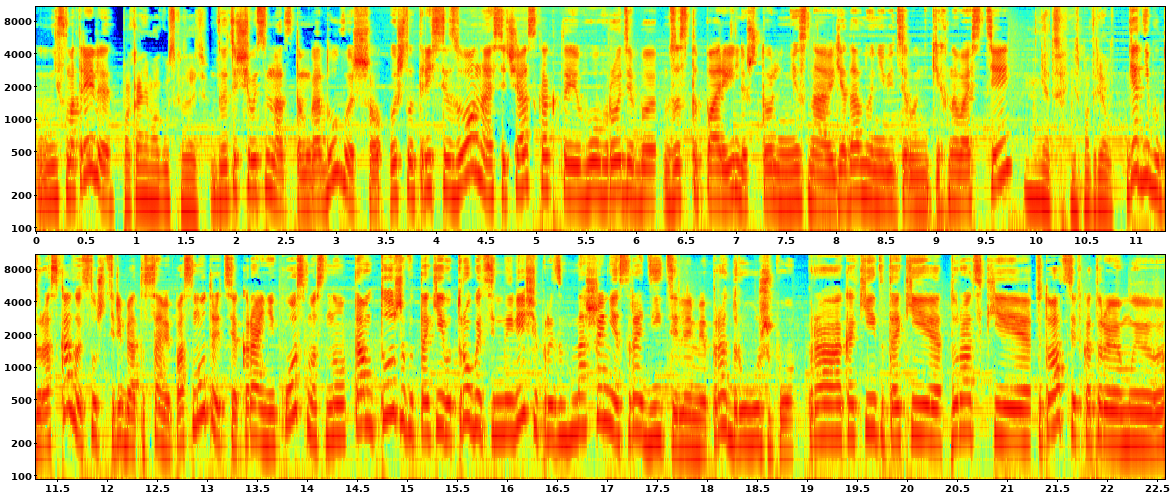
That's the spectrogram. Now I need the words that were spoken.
Не смотрели? Пока не могу сказать. В 2018 году вышел. Вышло три сезона, а сейчас как-то его вроде бы застопорили, что ли, не знаю. Я давно не видела никаких новостей. Нет, не смотрел. Я не буду рассказывать, слушайте, ребята, сами посмотрите «Крайний космос», но там тоже вот такие вот трогательные вещи про взаимоотношения с родителями, про дружбу, про какие-то такие дурацкие ситуации, в которые мы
